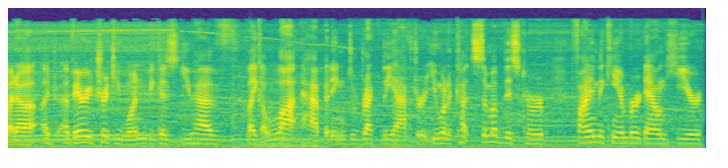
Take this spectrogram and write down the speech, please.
But uh, a, a very tricky one because you have like a lot happening directly after it. You want to cut some of this curb, find the camber down here,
